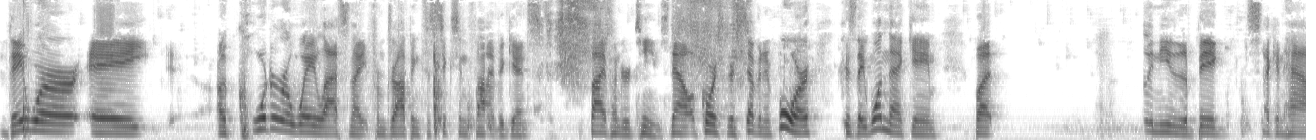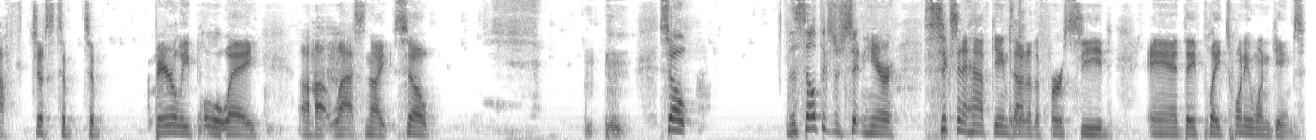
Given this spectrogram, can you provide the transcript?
they were a a quarter away last night from dropping to 6 and 5 against 500 teams. Now, of course, they're 7 and 4 because they won that game, but really needed a big second half just to to barely pull away uh, last night. So, so the Celtics are sitting here six and a half games out of the first seed, and they've played 21 games.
